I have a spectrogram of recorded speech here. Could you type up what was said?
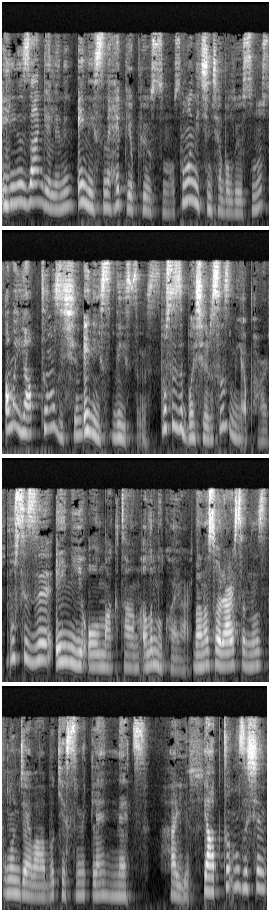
elinizden gelenin en iyisini hep yapıyorsunuz. Bunun için çabalıyorsunuz ama yaptığınız işin en iyisi değilsiniz. Bu sizi başarısız mı yapar? Bu sizi en iyi olmaktan alı koyar? Bana sorarsanız bunun cevabı kesinlikle net. Hayır. Yaptığımız işin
